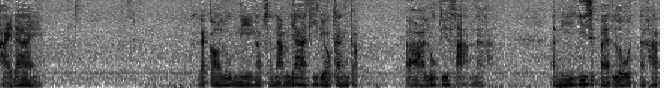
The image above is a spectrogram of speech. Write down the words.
ขายได้ แล้วก็รูปนี้ครับสนามหญ้าที่เดียวกันกับรูปที่สามนะครับ อันนี้ยี่สิบแปดโหลดนะครับ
